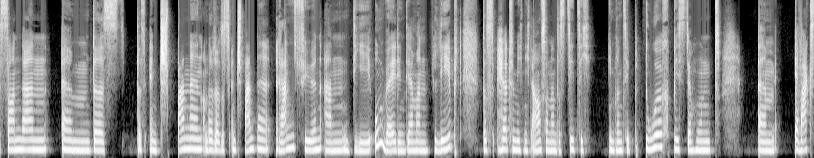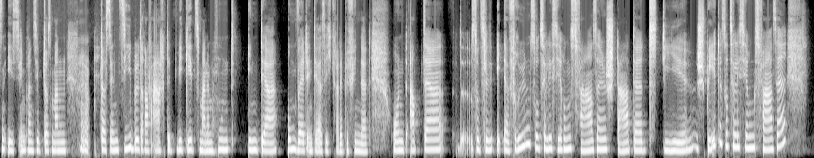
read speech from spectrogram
sondern ähm, das, das Entspannen Entspannen oder das entspannte Ranführen an die Umwelt, in der man lebt, das hört für mich nicht auf, sondern das zieht sich im Prinzip durch, bis der Hund ähm, erwachsen ist. Im Prinzip, dass man ja. da sensibel darauf achtet, wie geht's meinem Hund in der Umwelt, in der er sich gerade befindet. Und ab der Sozial äh, frühen Sozialisierungsphase startet die späte Sozialisierungsphase,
